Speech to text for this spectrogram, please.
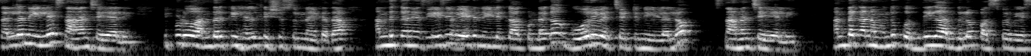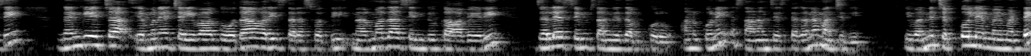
చల్ల నీళ్ళే స్నానం చేయాలి. ఇప్పుడు అందరికీ హెల్త్ ఇష్యూస్ ఉన్నాయి కదా అందుకనే వేడి వేడి నీళ్ళు కాకుండా గోరువెచ్చటి నీళ్ళలో స్నానం చేయాలి. అంతకన్నా ముందు కొద్దిగా అందులో పసుపు వేసి గంగేచ యమునే చైవ గోదావరి సరస్వతి నర్మదా సింధు కావేరి జలసిం సన్నిధం కురు అనుకుని స్నానం చేస్తే కన్నా మంచిది. ఇవన్నీ చెప్పుకోలేమేమంటే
